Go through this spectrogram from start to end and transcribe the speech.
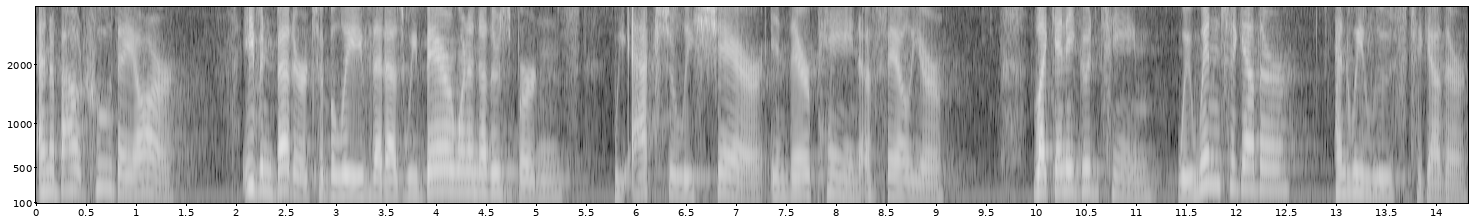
and about who they are. Even better, to believe that as we bear one another's burdens, we actually share in their pain of failure. Like any good team, we win together and we lose together.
